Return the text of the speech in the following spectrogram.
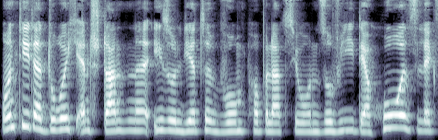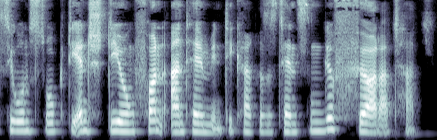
und die dadurch entstandene isolierte Wurmpopulation sowie der hohe Selektionsdruck die Entstehung von Anthelmintika-Resistenzen gefördert hat.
